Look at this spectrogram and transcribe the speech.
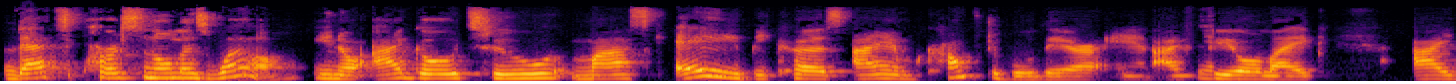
that's personal as well. You know, I go to Mosque A because I am comfortable there and I feel like I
